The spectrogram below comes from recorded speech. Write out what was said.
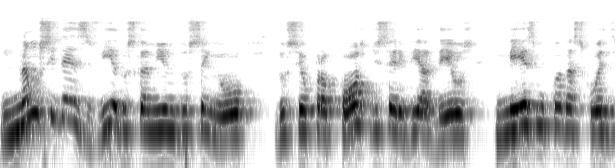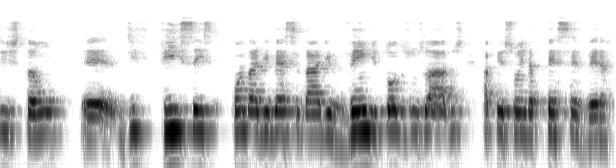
não se desvia dos caminhos do Senhor, do seu propósito de servir a Deus, mesmo quando as coisas estão é, difíceis, quando a adversidade vem de todos os lados, a pessoa ainda persevera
